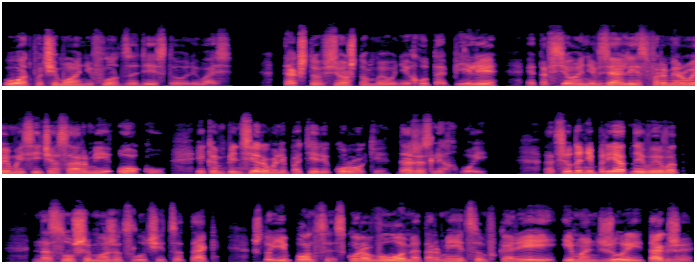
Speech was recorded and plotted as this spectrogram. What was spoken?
Вот почему они флот задействовали, Вась. Так что все, что мы у них утопили, это все они взяли из формируемой сейчас армии Оку и компенсировали потери Куроки, даже с лихвой. Отсюда неприятный вывод. На суше может случиться так, что японцы скоро вломят армейцам в Корее и Маньчжурии так же,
